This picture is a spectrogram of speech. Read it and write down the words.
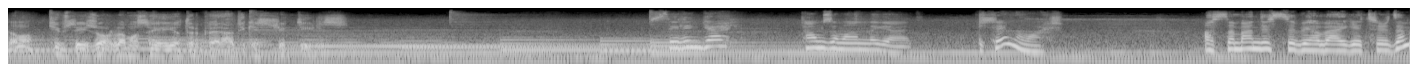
Tamam. Kimseyi zorla masaya yatırıp herhalde kesecek değiliz. Selin gel. Tam zamanında geldi. Bir şey mi var? Aslında ben de size bir haber getirdim.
